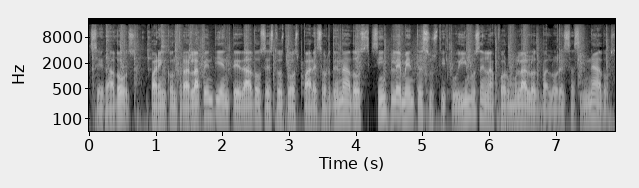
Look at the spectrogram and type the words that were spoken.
será 2. Para encontrar la pendiente dados estos dos pares ordenados, simplemente sustituimos en la fórmula los valores asignados.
